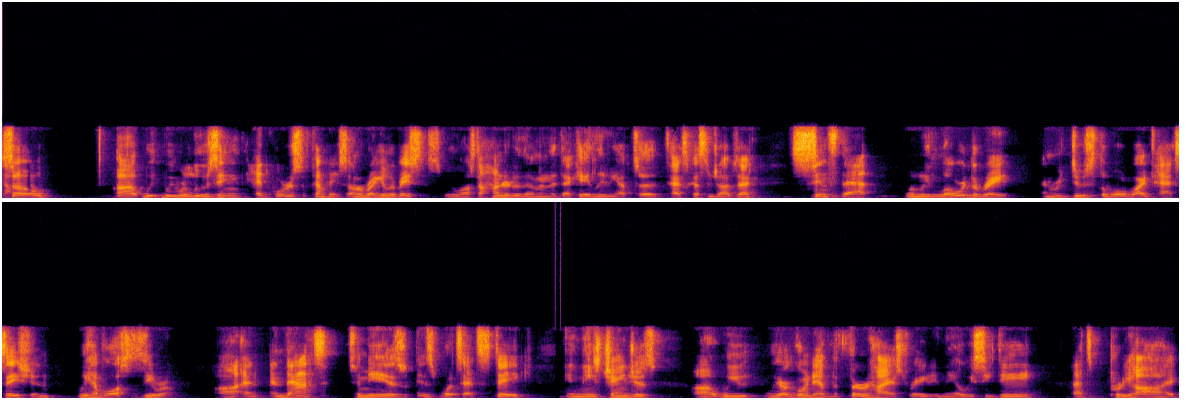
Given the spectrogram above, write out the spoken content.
Yeah. So uh, we, we were losing headquarters of companies on a regular basis. We lost 100 of them in the decade leading up to Tax Cuts and Jobs Act. Since that, when we lowered the rate and reduced the worldwide taxation, we have lost zero. Uh, and and that to me is is what's at stake in these changes. Uh, we we are going to have the third highest rate in the OECD. That's pretty high,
